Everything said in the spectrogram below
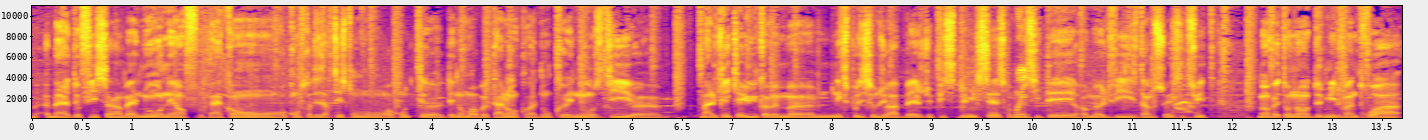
Bah, bah, d'office, hein, bah, nous on est en, bah, quand on rencontre des artistes, on rencontre euh, d'énormes talents quoi. Donc euh, nous on se dit, euh, malgré qu'il y a eu quand même euh, une exposition du rap belge depuis 2016, comme Oui. cité, Romeo Elvis, Damso et ainsi de suite. Mais en fait on est en 2023.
